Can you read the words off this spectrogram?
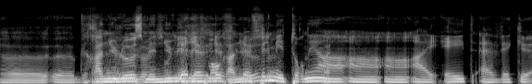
euh, euh, granuleuse, mais numériquement le, granuleuse. Le film est tourné en, en, i8 avec euh,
